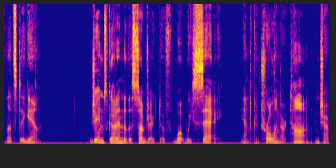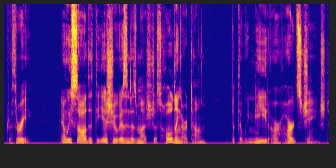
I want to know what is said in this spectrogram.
Let's dig in. James got into the subject of what we say and controlling our tongue in chapter 3, and we saw that the issue isn't as much just holding our tongue, but that we need our hearts changed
